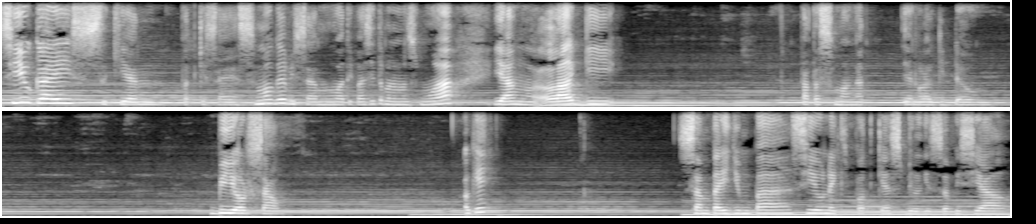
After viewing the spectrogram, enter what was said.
See you guys. Sekian podcast saya. Semoga bisa memotivasi teman-teman semua yang lagi patah semangat yang lagi down. Be yourself. Oke? Okay? Sampai jumpa. See you next podcast Bilgis Official.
